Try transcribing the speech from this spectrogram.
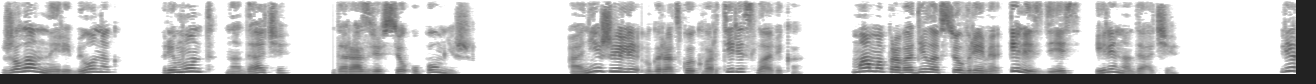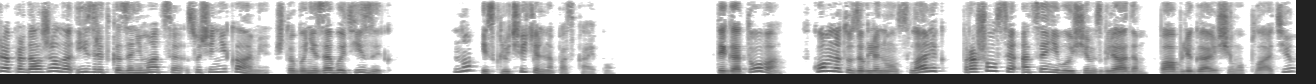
желанный ребенок, ремонт на даче. Да разве все упомнишь? Они жили в городской квартире Славика. Мама проводила все время или здесь, или на даче. Лера продолжала изредка заниматься с учениками, чтобы не забыть язык, но исключительно по скайпу. «Ты готова?» комнату заглянул Славик, прошелся оценивающим взглядом по облегающему платью,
